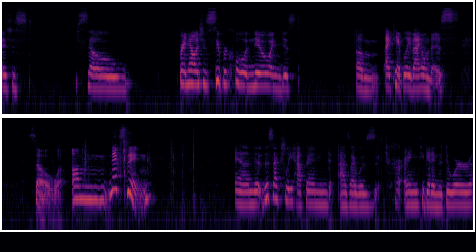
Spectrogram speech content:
it's just so right now it's just super cool and new and just um I can't believe I own this. So, um next thing. And this actually happened as I was trying to get in the door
